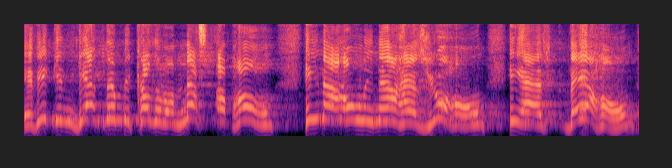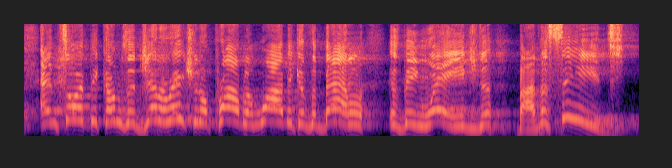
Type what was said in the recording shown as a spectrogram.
if he can get them because of a messed up home, he not only now has your home, he has their home. And so it becomes a generational problem. Why? Because the battle is being waged by the seeds.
